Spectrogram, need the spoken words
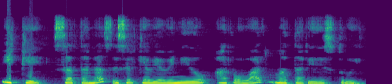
y que Satanás es el que había venido a robar, matar y destruir.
